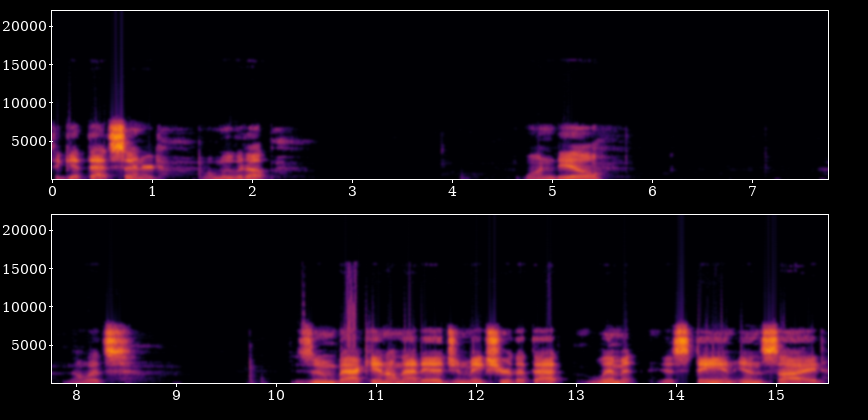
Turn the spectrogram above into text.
to get that centered. We'll move it up one deal. Now let's zoom back in on that edge and make sure that that limit is staying inside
